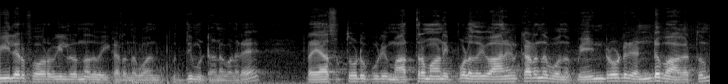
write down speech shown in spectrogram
വീലർ ഫോർ വീലർ ഒന്നും അതുവഴി കടന്നു പോകാൻ ബുദ്ധിമുട്ടാണ്. വളരെ പ്രയാസത്തോടു കൂടി മാത്രമാണ് ഇപ്പോൾ അത് വാഹനങ്ങൾ കടന്നു പോകുന്നത്. മെയിൻ റോഡ് രണ്ട് ഭാഗത്തും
